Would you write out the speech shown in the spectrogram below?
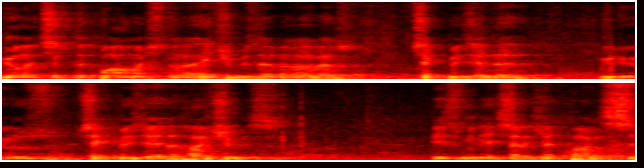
yola çıktık bu amaçla ekibimizle beraber Çekmece'de yürüyoruz. Çekmece'ye de hakimiz. Biz Milliyetçi Hareket Partisi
